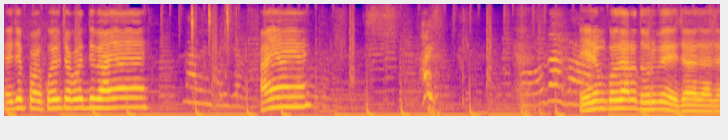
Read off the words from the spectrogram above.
এই যে কোয়েল চকলেট দিবে, আয় আয় আয়। আয় আয় আয়। এরম করলে আরও ধরবে। যা যা যা,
